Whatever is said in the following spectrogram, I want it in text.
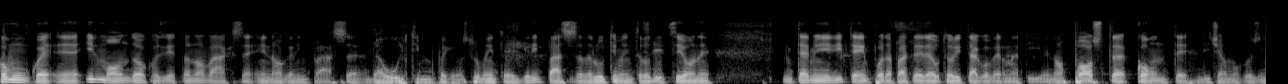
comunque eh, il mondo cosiddetto Novax e No Green Pass da ultimo, perché lo strumento del Green Pass è stata l'ultima introduzione sì. in termini di tempo da parte delle autorità governative, no? post Conte, diciamo così,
